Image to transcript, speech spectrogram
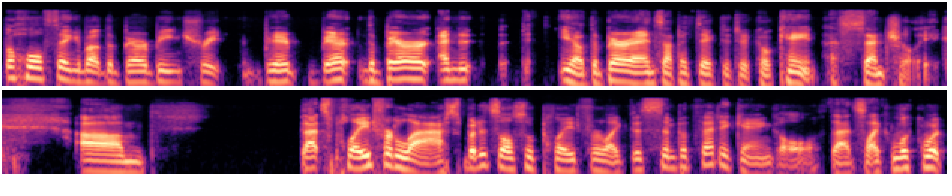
the whole thing about the bear being treat bear, bear the bear and you know the bear ends up addicted to cocaine essentially. Um that's played for laughs, but it's also played for like this sympathetic angle. That's like, look what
